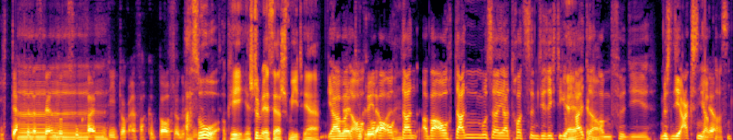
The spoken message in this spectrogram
Ich dachte, das wären so äh. Zugreifen, die Doc einfach gebaut oder Ach so, okay, ja stimmt, er ist ja Schmied, ja. Ja, aber, äh, auch, aber auch dann, aber auch dann muss er ja trotzdem die richtige ja, Breite ja, genau. haben für die, müssen die Achsen ja, ja. passen.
